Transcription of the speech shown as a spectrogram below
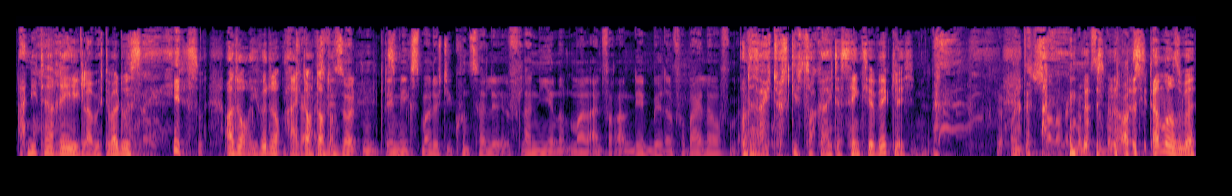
Anita Reh, glaube ich, weil du es. ah doch, ich würde noch ein, doch, doch, doch. Wir sollten demnächst mal durch die Kunsthalle flanieren und mal einfach an den Bildern vorbeilaufen. Und dann sage ich, das gibt's doch gar nicht, das hängt hier wirklich. Und das schaut auch immer noch so gut aus. Das sieht immer noch so gut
